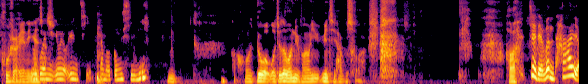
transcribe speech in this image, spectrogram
苦水也得咽下去。如果你拥有运气，那么恭喜你。嗯，好，我比我我觉得我女朋友运运气还不错。好吧。这得问他呀，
